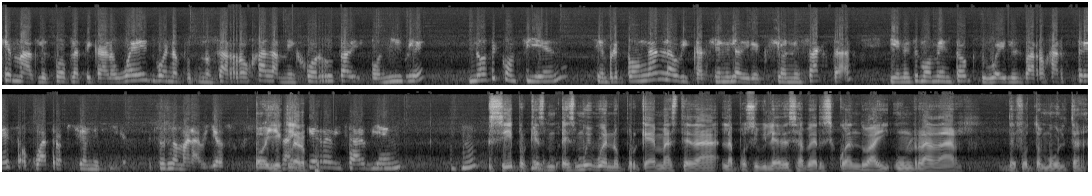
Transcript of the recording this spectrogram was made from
¿Qué más les puedo platicar? Waze, bueno, pues nos arroja la mejor ruta disponible. No se confíen, siempre pongan la ubicación y la dirección exacta y en ese momento pues, Waze les va a arrojar tres o cuatro opciones. Eso es lo maravilloso. Oye, claro, Hay que revisar bien. Sí, porque es, es muy bueno porque además te da la posibilidad de saber si cuando hay un radar de fotomulta,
